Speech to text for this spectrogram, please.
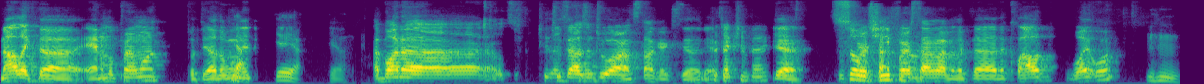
Not like the animal print one, but the other one. Yeah. they- Yeah, yeah. I bought a 2002R on StockX the other day. protection pack. Yeah, It's the So first, cheap first now. time ever. Like the the cloud white one. Mm-hmm. You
